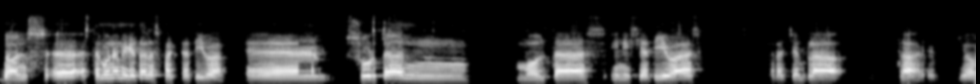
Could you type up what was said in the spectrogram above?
Doncs eh, estem una miqueta a l'expectativa. Eh, surten moltes iniciatives. Per exemple, clar, jo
